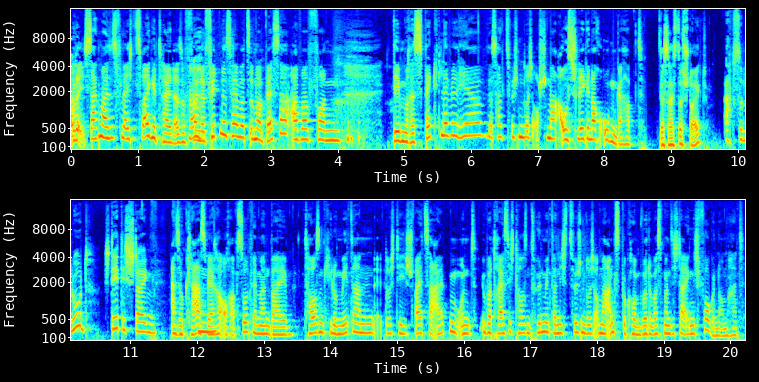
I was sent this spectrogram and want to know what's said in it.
Oder ich sag mal, es ist vielleicht zweigeteilt. Also von der Fitness her wird's immer besser, aber von dem Respektlevel her, das hat zwischendurch auch schon mal Ausschläge nach oben gehabt. Das heißt, das steigt? Absolut. Stetig steigen. Also klar, es wäre auch absurd, wenn man bei 1000 Kilometern durch die Schweizer Alpen und über 30.000 Höhenmeter nicht zwischendurch auch mal Angst bekommen würde, was man sich da eigentlich vorgenommen hat.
